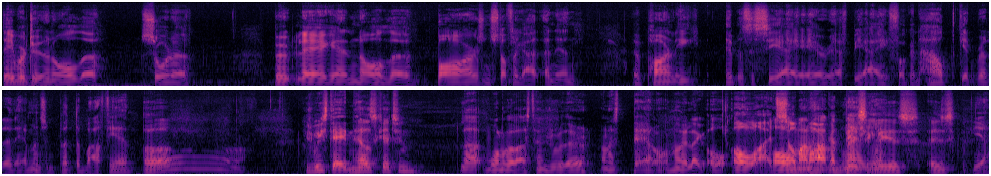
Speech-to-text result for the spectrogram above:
they were doing all the sort of bootlegging, all the bars and stuff like that, and then apparently it was the CIA or FBI fucking helped get rid of them and put the mafia in. Oh. Because we stayed in Hell's Kitchen la- one of the last times we were there, and it's dead on now. Like all, Oh, all Manhattan now, basically yeah. is is. Yeah.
